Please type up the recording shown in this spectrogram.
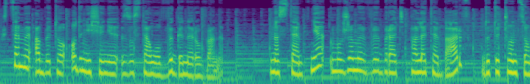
chcemy, aby to odniesienie zostało wygenerowane. Następnie możemy wybrać paletę barw dotyczącą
